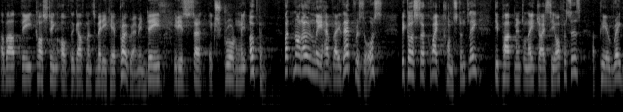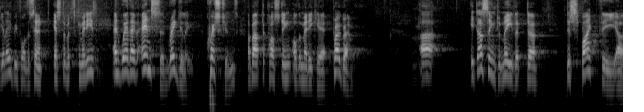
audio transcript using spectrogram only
about the costing of the government's Medicare program. Indeed, it is uh, extraordinarily open. But not only have they that resource, because uh, quite constantly departmental and HIC officers appear regularly before the Senate Estimates Committees, and where they've answered regularly questions about the costing of the Medicare program. Uh, it does seem to me that, uh, despite the uh,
